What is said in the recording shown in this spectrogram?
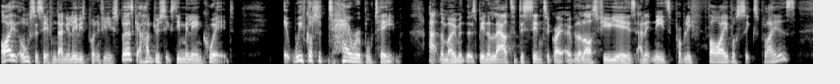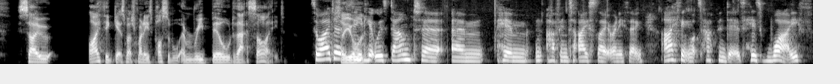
I also see it from Daniel Levy's point of view. Spurs get 160 million quid. It, we've got a terrible team at the moment that's been allowed to disintegrate over the last few years, and it needs probably five or six players. So I think get as much money as possible and rebuild that side. So I don't So think it was down to um, him having to isolate or anything. I think what's happened is his wife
